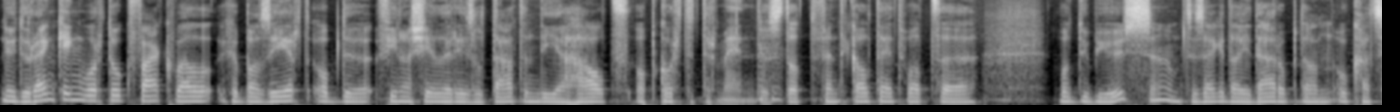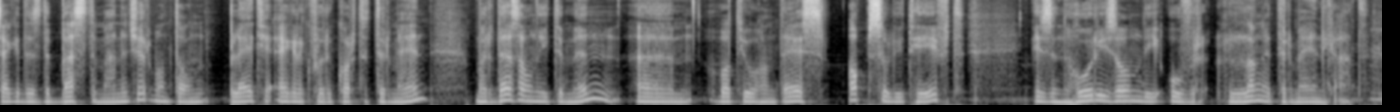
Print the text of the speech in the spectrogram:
nu, de ranking wordt ook vaak wel gebaseerd op de financiële resultaten die je haalt op korte termijn. Dus Mhm. dat vind ik altijd wat, eh, wat dubieus, hè, om te zeggen dat je daarop dan ook gaat zeggen, dit is de beste manager, want dan pleit je eigenlijk voor de korte termijn. Maar desalniettemin, ehm, wat Johan Thijs absoluut heeft, is een horizon die over lange termijn gaat. Mhm.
